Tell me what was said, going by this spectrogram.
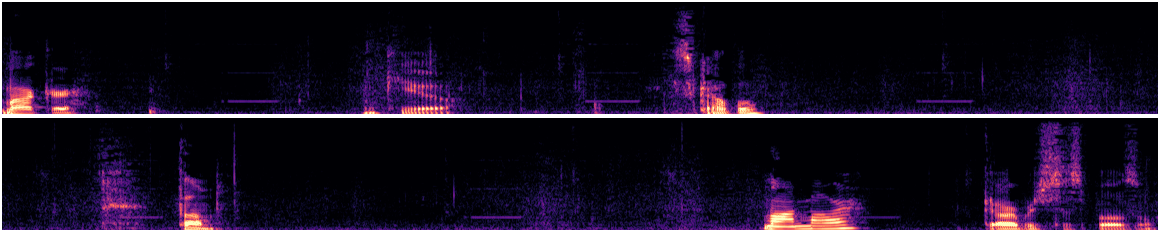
Marker. Thank you. Scalpel. Thumb. Lawnmower? Garbage disposal.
